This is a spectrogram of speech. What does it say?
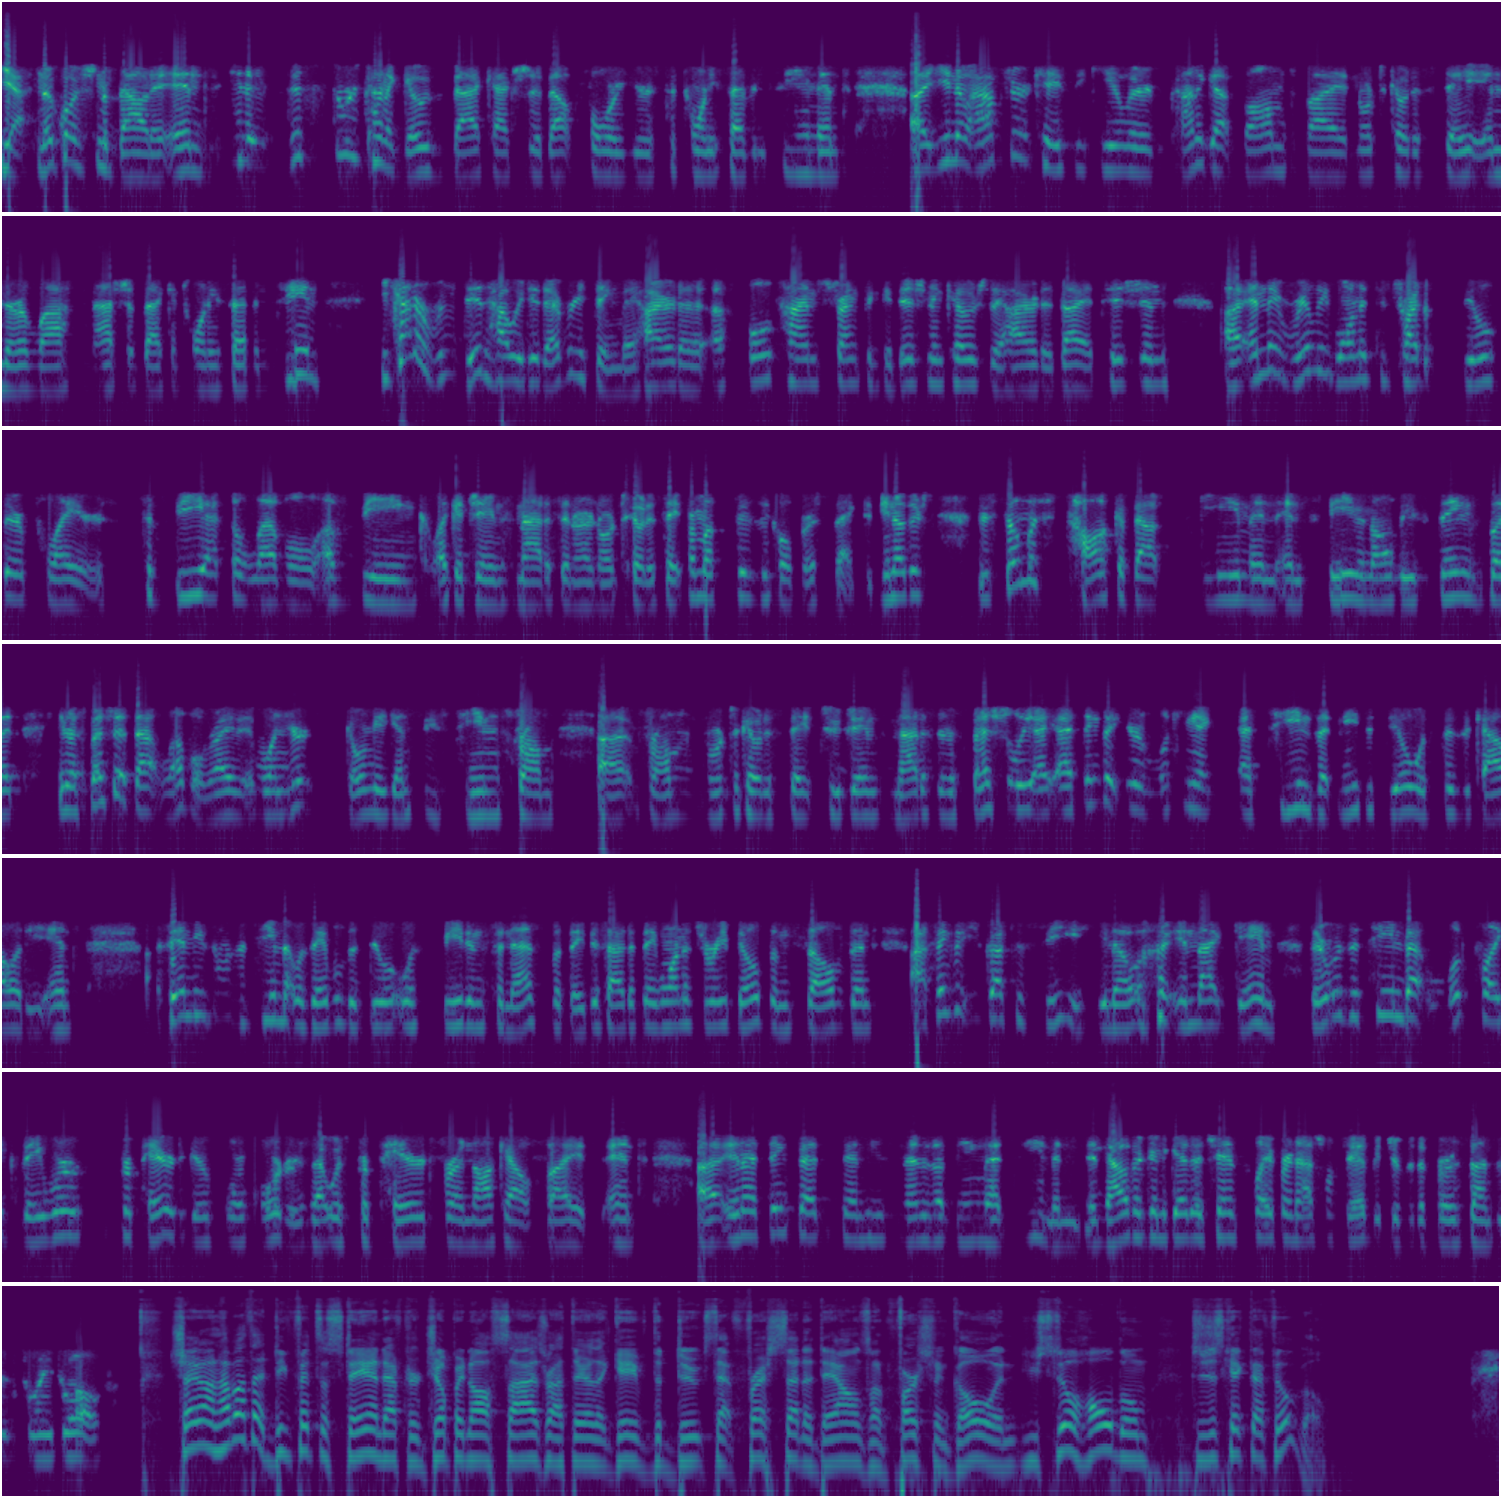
Yeah, no question about it. And you know, this story kind of goes back actually about four years to 2017. And uh, you know, after K.C. Keeler kind of got bombed by North Dakota State in their last matchup back in 2017, he kind of redid how he did everything. They hired a, a full-time strength and conditioning coach. They hired a dietitian, uh, and they really wanted to try to build their players to be at the level of being like a James Madison or a North Dakota State from a physical perspective. You know, there's there's so much talk about scheme and, and speed and all these things. But you know, especially at that level, right? When you're going against these teams from uh, from North Dakota State to James Madison, especially, I, I think that you're looking at, at teams that need to deal with physicality. And Sam Houston was a team that was able to do it with speed and finesse, but they decided they wanted to rebuild themselves. And I think that you got to see, you know, in that game, there was a team that looked like they were prepared to go four quarters. That was prepared for a knockout fight, and uh, and I think that Sam Houston ended up being that team, and, and now they're going to get a chance to play for a national championship for the first time since 2012. Shehan, how about that defensive stand after jumping off sides right there that gave the Dukes that fresh set of downs on first and goal, and you still hold them to just kick that field goal?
